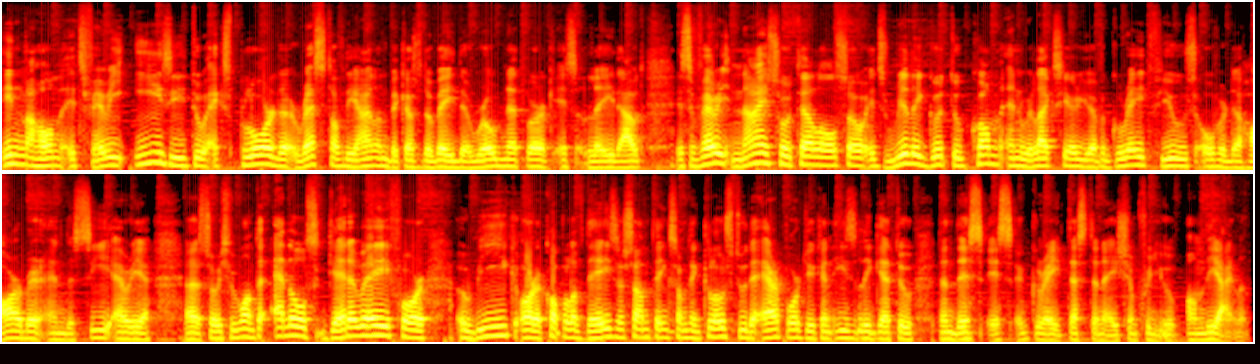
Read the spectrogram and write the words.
in Mahon, it's very easy to explore the rest of the island because the way the road network work is laid out. It's a very nice hotel also. It's really good to come and relax here. You have a great views over the harbor and the sea area. Uh, so if you want the adults getaway for a week or a couple of days or something, something close to the airport you can easily get to, then this is a great destination for you on the island.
